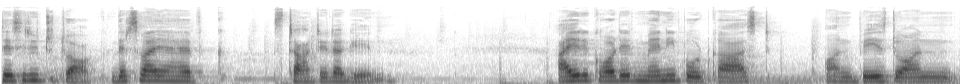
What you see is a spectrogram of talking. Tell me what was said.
necessary to talk. That's why I have started again. I recorded many podcasts on based on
